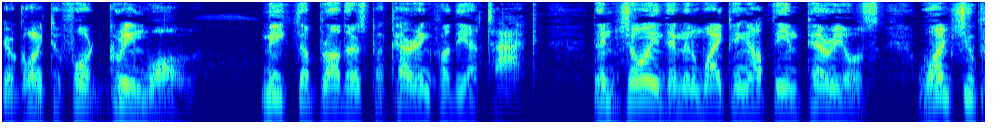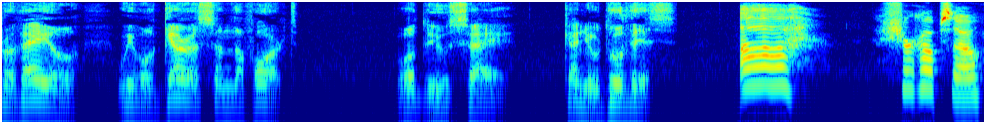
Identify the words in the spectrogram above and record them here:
You're going to Fort Greenwall. Meet the brothers preparing for the attack. Then join them in wiping out the Imperials. Once you prevail, we will garrison the fort. What do you say? Can you do this? Uh, sure hope so.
